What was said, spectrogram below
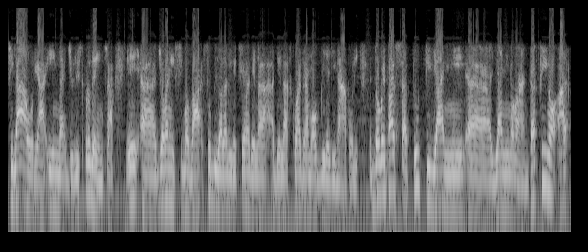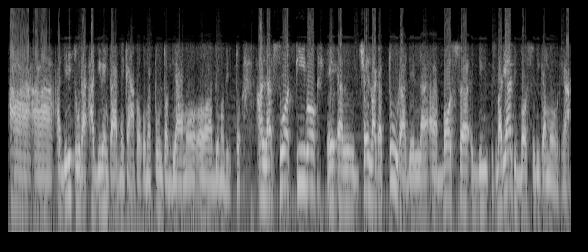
si laurea in giurisprudenza e giovanissimo va subito alla direzione della, della, squadra mobile di Napoli, dove passa tutti gli anni, gli anni 90 fino a, a, a, addirittura a diventarne capo, come appunto abbiamo, abbiamo detto al suo attivo e, al, c'è la cattura del uh, boss di svariati boss di Camorra,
